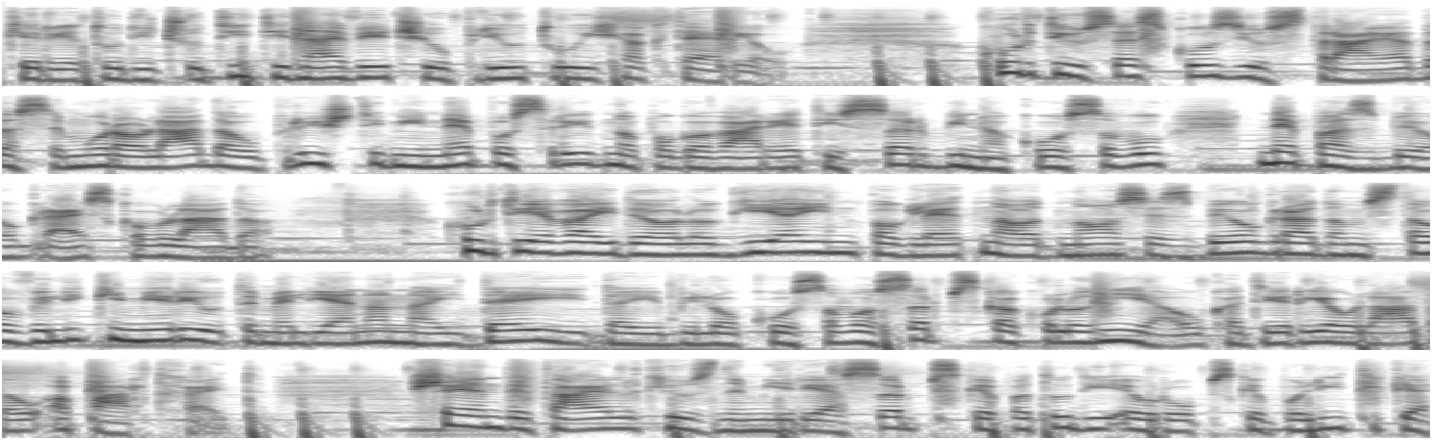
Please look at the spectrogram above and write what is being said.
kjer je tudi čutiti največji vpliv tujih akterjev. Kurti vse skozi ustraja, da se mora vlada v Prištini neposredno pogovarjati s Srbi na Kosovu, ne pa z beograjsko vlado. Kurtijeva ideologija in pogled na odnose z Beogradom sta v veliki meri utemeljena na ideji, da je bilo Kosovo srpska kolonija, v kateri je vladal apartheid. Še en detajl, ki vznemirja srpske, pa tudi evropske politike,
